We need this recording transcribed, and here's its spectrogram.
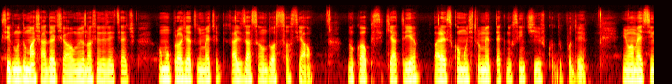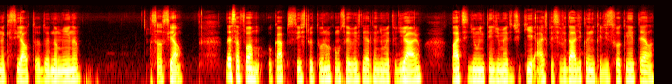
segundo Machado et al. 1987, como um projeto de medicalização do social, no qual a psiquiatria parece como um instrumento técnico-científico do poder, em uma medicina que se autodenomina social. Dessa forma, o CAPS se estrutura como serviço de atendimento diário, parte de um entendimento de que a especificidade clínica de sua clientela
